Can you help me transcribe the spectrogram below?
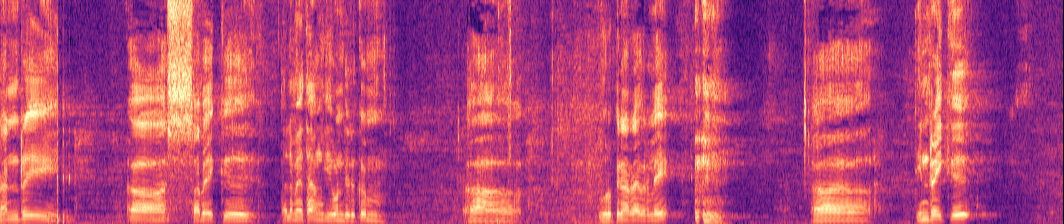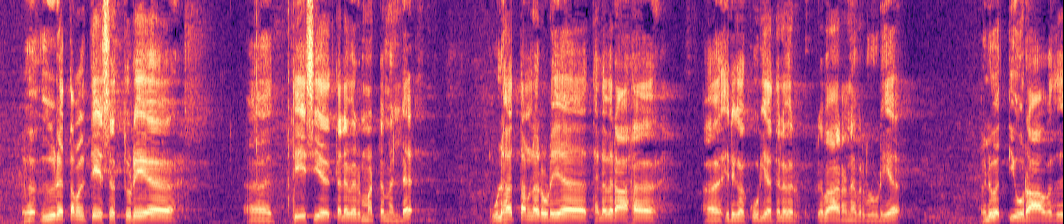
நன்றி. சபைக்கு தலைமை தாங்கி கொண்டிருக்கும் உறுப்பினர் அவர்களே. இன்றைக்கு ஈழத்தமிழ் தேசத்துடைய தேசிய தலைவர் மட்டுமல்ல உலகத்தமிழருடைய தலைவராக இருக்கக்கூடிய தலைவர் பிரபாகரன் அவர்களுடைய எழுபத்தி ஓராவது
